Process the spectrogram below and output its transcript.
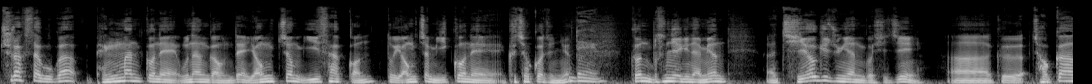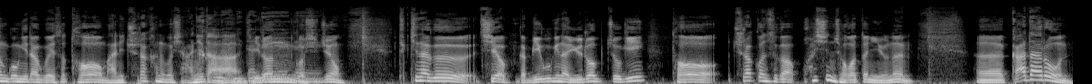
추락 사고가 100만 건의 운항 가운데 0.24건 또 0.2건에 그쳤거든요. 네. 그건 무슨 얘기냐면 아, 지역이 중요한 것이지 아, 그 저가 항공이라고 해서 더 많이 추락하는 것이 아니다. 아니다. 이런 네, 네. 것이죠. 특히나 그 지역, 그러니까 미국이나 유럽 쪽이 더 추락 건수가 훨씬 적었던 이유는 어, 까다로운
